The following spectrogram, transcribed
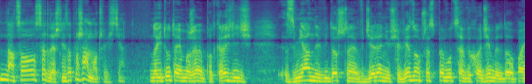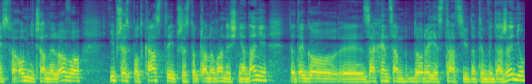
na co serdecznie zapraszamy oczywiście. No i tutaj możemy podkreślić zmiany widoczne w dzieleniu się wiedzą przez PWC. Wychodzimy do Państwa omnichannelowo i przez podcasty, i przez to planowane śniadanie. Dlatego e, zachęcam do rejestracji na tym wydarzeniu.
